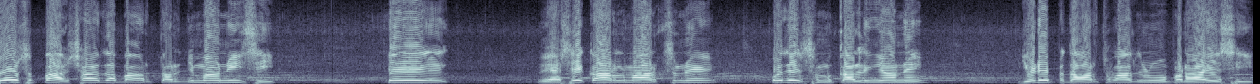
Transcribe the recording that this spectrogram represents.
ਉਸ ਭਾਸ਼ਾ ਦਾ ਬਾਹਰ ਤਰਜਮਾ ਨਹੀਂ ਸੀ। ਤੇ ਵੈਸੇ ਕਾਰਲ ਮਾਰਕਸ ਨੇ, ਉਹਦੇ ਸਮਕਾਲੀਆਂ ਨੇ, ਜਿਹੜੇ ਪਦਾਰਥਵਾਦ ਨੂੰ ਅਪਣਾਏ ਸੀ,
